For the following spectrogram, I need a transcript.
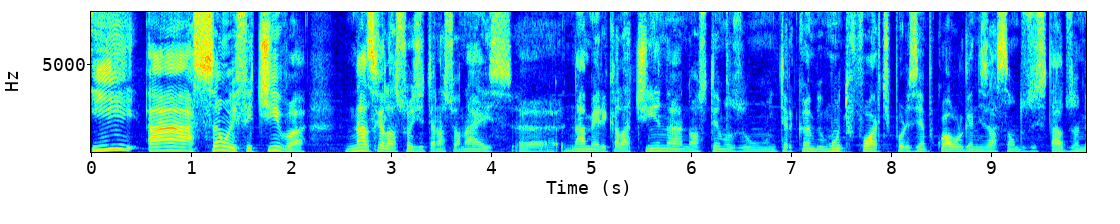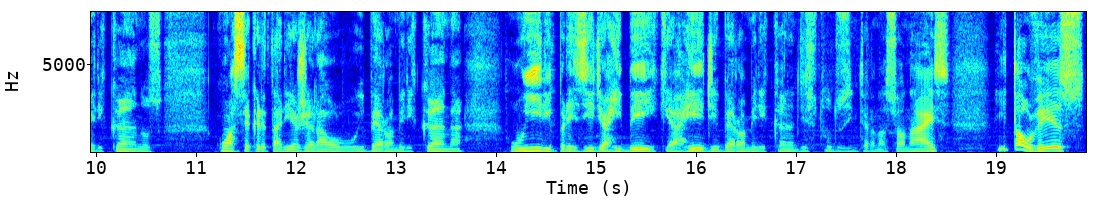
e a ação efetiva nas relações internacionais uh, na América Latina, nós temos um intercâmbio muito forte, por exemplo, com a Organização dos Estados Americanos, com a Secretaria-Geral Ibero-Americana. O IRI preside a RIBEI, que é a Rede Ibero-Americana de Estudos Internacionais. E talvez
